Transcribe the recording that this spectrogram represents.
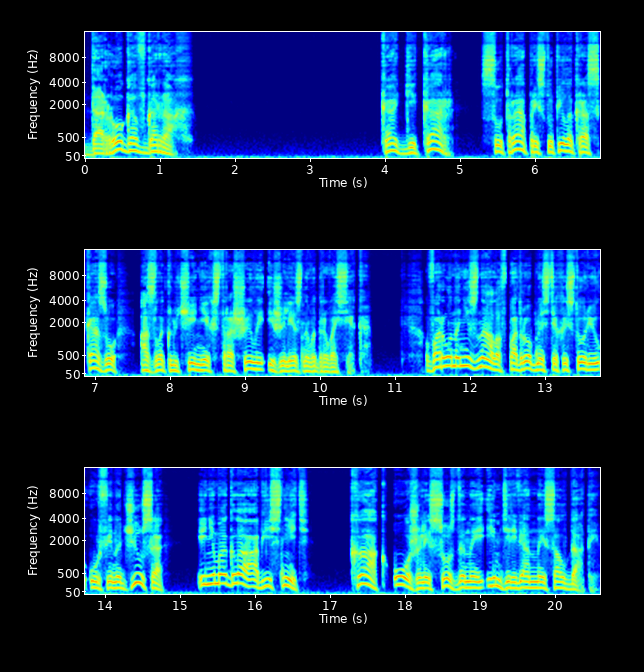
Дорога в горах. Как Гикар с утра приступила к рассказу о злоключениях Страшилы и Железного Дровосека. Ворона не знала в подробностях историю Урфина Джуса и не могла объяснить, как ожили созданные им деревянные солдаты.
